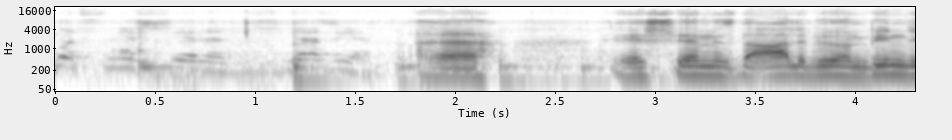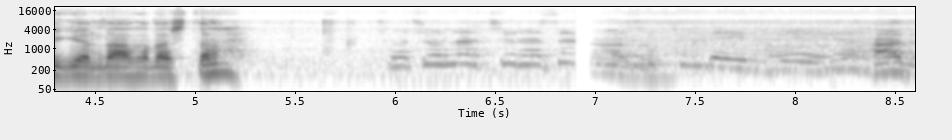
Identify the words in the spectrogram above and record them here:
Götürsün eşeğine yazıya. He. Eşeğimiz de Ali bir ön bindi geldi arkadaşlar. Çocuklar çırasa. Hadi.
